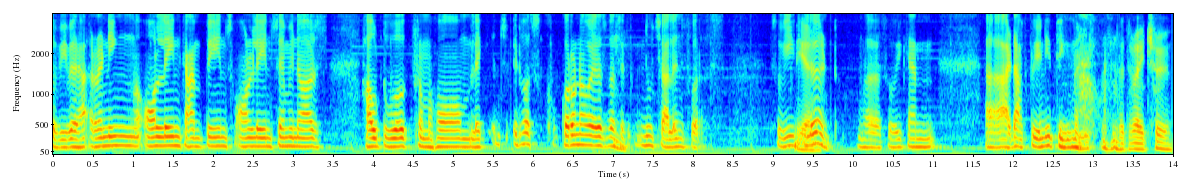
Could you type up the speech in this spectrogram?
so we were running online campaigns online seminars how to work from home like it, it was coronavirus was a new challenge for us so we Yeah. learned uh, so we can uh, adapt to anything now That's very true.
